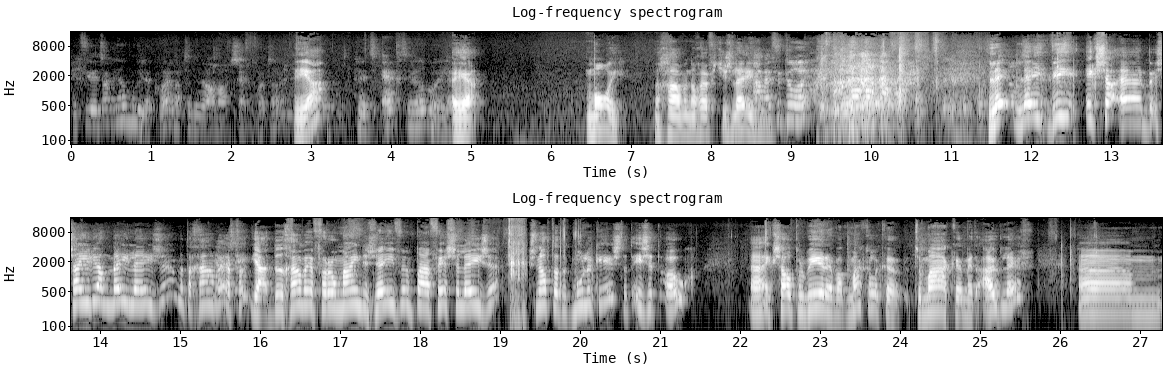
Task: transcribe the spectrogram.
Ik vind het ook heel moeilijk hoor, wat er nu allemaal gezegd wordt hoor. Ja? Ik vind het echt heel moeilijk. Ja. Mooi. Dan gaan we nog eventjes Gaan we lezen. even door. Le, le, wie, ik zou, eh, zijn jullie aan het meelezen? Want dan gaan we Ja, even, ja, dan gaan we even Romeinen 7, een paar versen lezen. Ik snap dat het moeilijk is, dat is het ook. Eh, ik zal het proberen wat makkelijker te maken met uitleg. Ehm,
